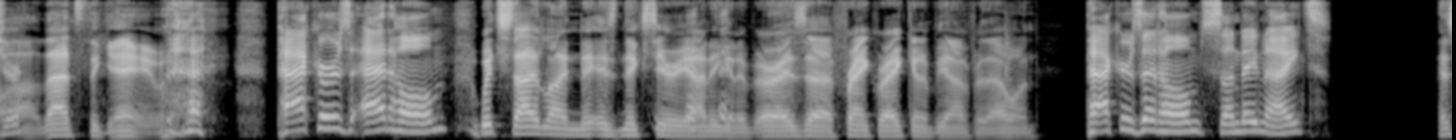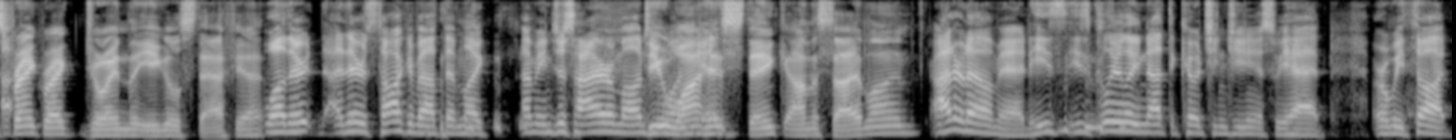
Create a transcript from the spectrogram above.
Ehlinger. oh, that's the game. Packers at home. Which sideline is Nick Sirianni gonna, or is uh, Frank Reich gonna be on for that one? Packers at home Sunday night. Has Uh, Frank Reich joined the Eagles staff yet? Well, there there's talk about them. Like, I mean, just hire him on. Do you want game. his stink on the sideline? I don't know, man. He's he's clearly not the coaching genius we had or we thought.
